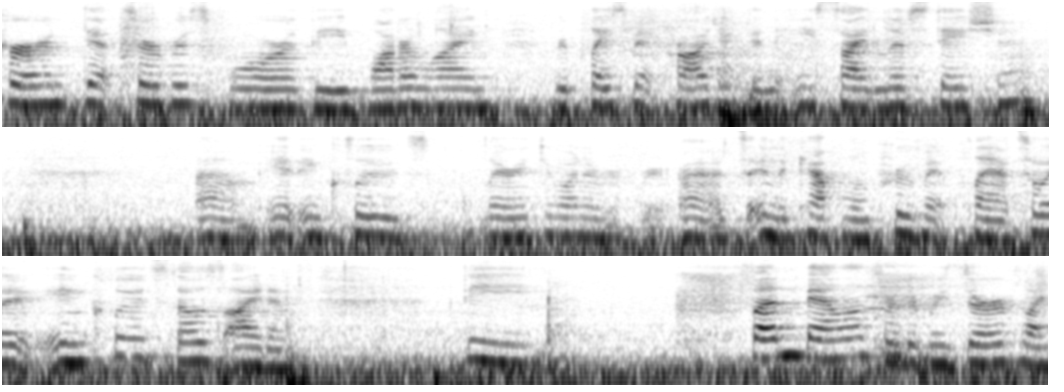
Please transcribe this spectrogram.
current debt service for the water line replacement project in the east side lift station. Um, it includes, Larry, do you wanna, refer- uh, it's in the capital improvement plan, so it includes those items. The fund balance or the reserve, like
